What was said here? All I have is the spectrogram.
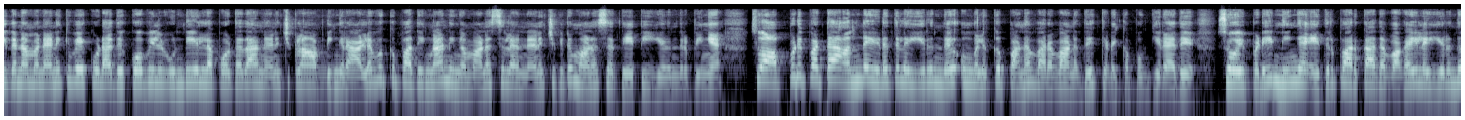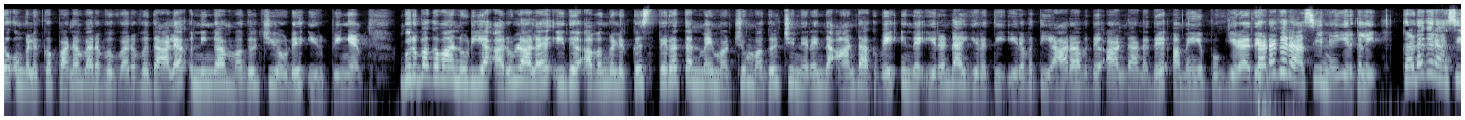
இதை நம்ம நினைக்கவே கூடாது. கோவில் உண்டியல்ல போட்டதா நினைச்சுக்கலாம் அப்படிங்கிற அளவுக்கு பாத்தீங்கன்னா நீங்க மனசுல நினைச்சுக்கிட்டு மனசை தேத்தி இருந்திருப்பீங்க. ஸோ அப்படிப்பட்ட அந்த இடத்துல இருந்து உங்களுக்கு பண வரவானது கிடைக்க போகிறது. ஸோ இப்படி நீங்கள் எதிர்பார்க்காத வகையில் இருந்து உங்களுக்கு பண வரவு வருவதால் நீங்கள் மகிழ்ச்சியோடு இருப்பீங்க. குரு பகவானுடைய அருளால் இது அவங்களுக்கு ஸ்திரத்தன்மை மற்றும் மகிழ்ச்சி நிறைந்த ஆண்டாகவே இந்த இரண்டாயிரத்தி இருபத்தி ஆறாவது ஆண்டானது அமைய போகிறது. கடகராசி நேயர்களே கடகராசி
